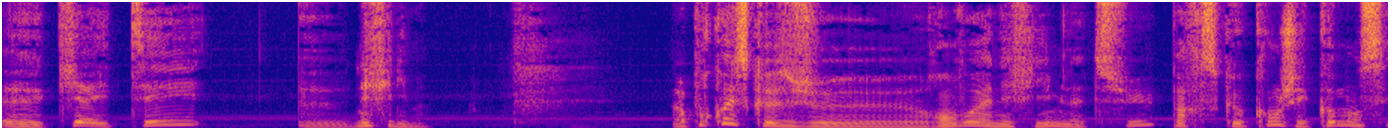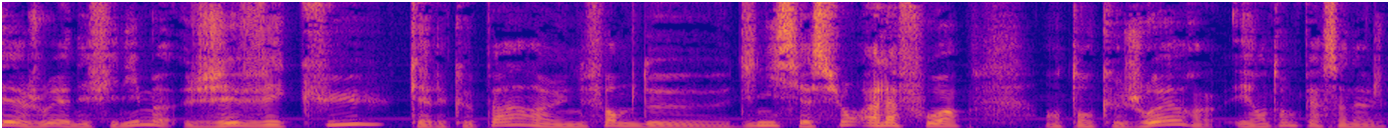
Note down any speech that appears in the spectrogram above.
euh, qui a été euh, Nephilim. Alors pourquoi est-ce que je renvoie à Nephilim là-dessus? Parce que quand j'ai commencé à jouer à Nephilim, j'ai vécu quelque part une forme de d'initiation à la fois en tant que joueur et en tant que personnage.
